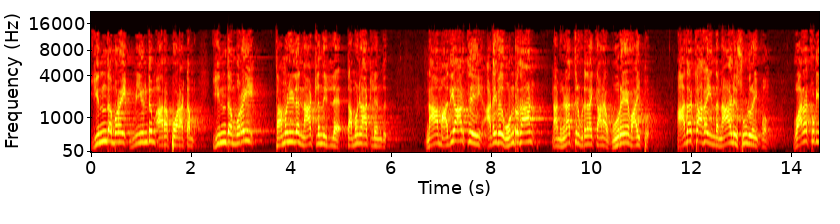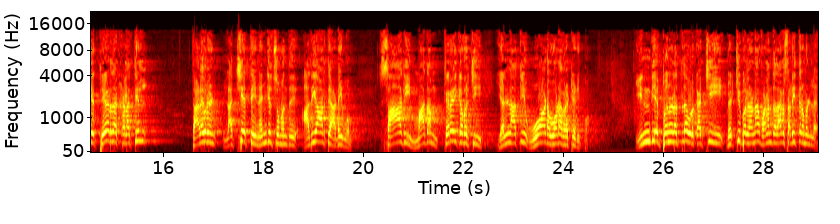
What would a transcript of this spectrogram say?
இந்த முறை மீண்டும் அறப்போராட்டம். இந்த முறை தமிழீழ நாட்டிலிருந்து இல்லை தமிழ்நாட்டிலிருந்து. நாம் அதிகாரத்தை அடைவது ஒன்றுதான் நாம் இனத்தின் விடுதலைக்கான ஒரே வாய்ப்பு. அதற்காக இந்த நாடு சூளுரைப்போம். வரக்கூடிய தேர்தல் களத்தில் தலைவரின் லட்சியத்தை நெஞ்சில் சுமந்து அதிகாரத்தை அடைவோம். சாதி மதம் திரை கவர்ச்சி எல்லாத்தையும் ஓட ஓட விரட்டி அடிப்போம். இந்திய பெருநிலத்தில் ஒரு கட்சி வெற்றி பெறலன்னா வளர்ந்ததாக சரித்திரம் இல்லை.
